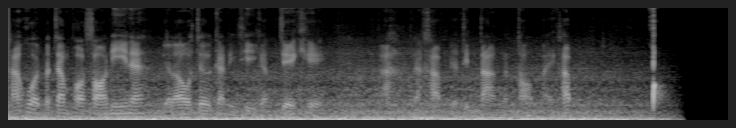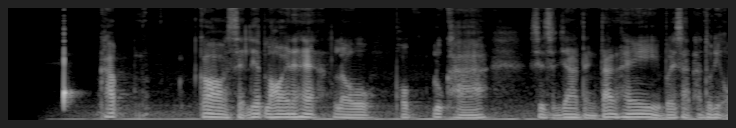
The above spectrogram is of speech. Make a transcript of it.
ขาโหดประจำพศนี้นะ เดี๋ยวเราเจอกันอีกทีกับ JK อะนะครับ เดี๋ยวติดตามกันต่อไปครับ ครับ ก็เสร็จเรียบร้อยนะฮะ เราพบลูกค้าเซ็นสัญญาแต่งตั้งให้บริษัทอันโตนิโอ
